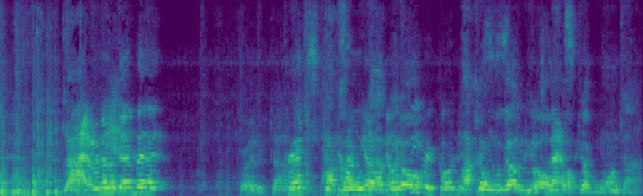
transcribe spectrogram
God, I don't know what that meant. Write it down. Perhaps because I'm we young. gotta No, it's being recorded. How come is we gotta get be all classic. fucked up one time?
